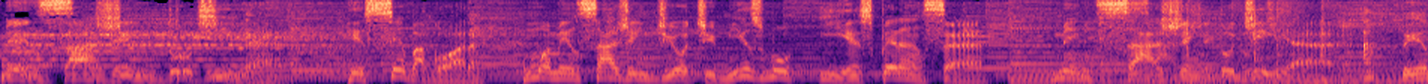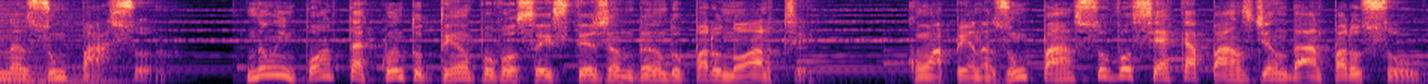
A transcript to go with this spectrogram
Mensagem do Dia. Receba agora uma mensagem de otimismo e esperança. Mensagem do Dia. Apenas um passo. Não importa quanto tempo você esteja andando para o norte, com apenas um passo você é capaz de andar para o sul.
